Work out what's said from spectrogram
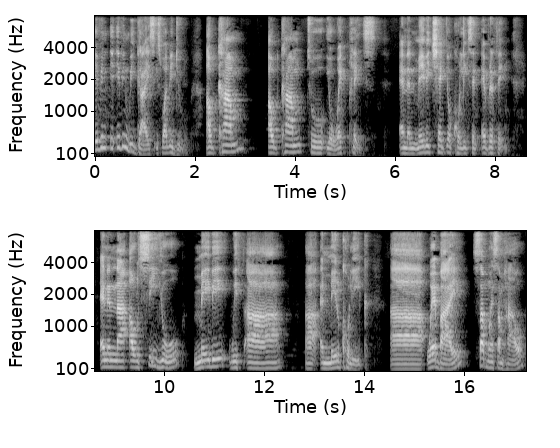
even even we guys is what we do. I would come, I would come to your workplace, and then maybe check your colleagues and everything, and then uh, I will see you maybe with uh, uh, a male colleague, uh, whereby somewhere somehow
